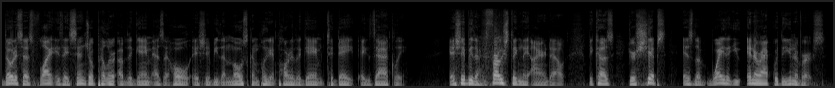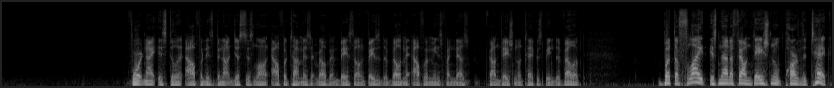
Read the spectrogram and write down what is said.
Dota says flight is a central pillar of the game as a whole. It should be the most completed part of the game to date. Exactly. It should be the first thing they ironed out because your ships is the way that you interact with the universe. Fortnite is still in alpha and it's been out just as long. Alpha time isn't relevant based on phase of development. Alpha means foundational tech is being developed. But the flight is not a foundational part of the tech.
